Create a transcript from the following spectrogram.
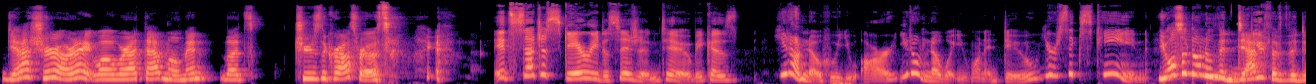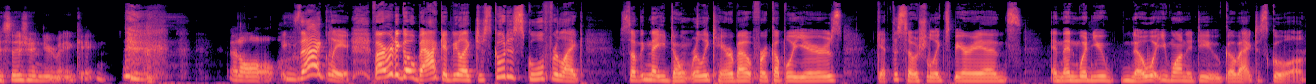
yeah, sure. All right. Well, we're at that moment. Let's choose the crossroads. It's such a scary decision, too, because you don't know who you are. You don't know what you want to do. You're 16. you also don't know the depth of the decision you're making at all. Exactly. If I were to go back, I'd be like, just go to school for like something that you don't really care about for a couple years, get the social experience, and then when you know what you want to do, go back to school.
